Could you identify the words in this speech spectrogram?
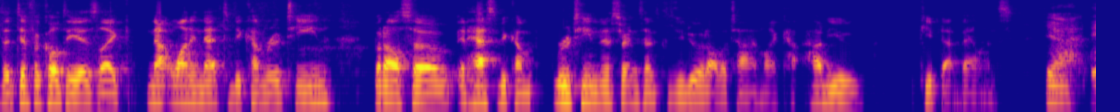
the difficulty is like not wanting that to become routine, but also it has to become routine in a certain sense because you do it all the time. Like, how, how do you keep that balance? Yeah, it,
